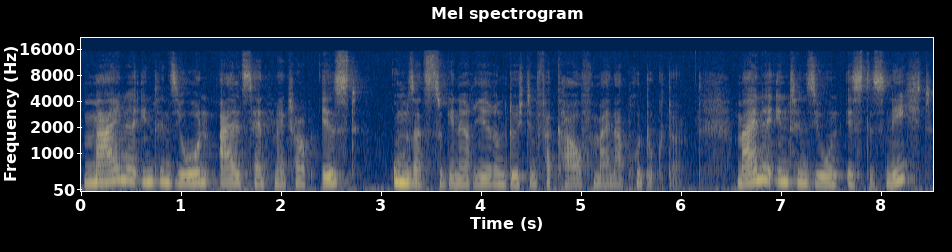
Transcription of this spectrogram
Meine Intention als Handmade Shop ist, Umsatz zu generieren durch den Verkauf meiner Produkte. Meine Intention ist es nicht,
